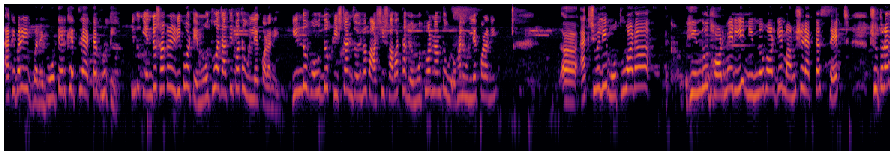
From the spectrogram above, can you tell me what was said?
একেবারেই মানে ভোটের ক্ষেত্রে একটা ঘুঁটি। কিন্তু কেন্দ্রীয় সরকারের রিপোর্টে মতুয়া জাতির কথা উল্লেখ করা নেই। হিন্দু বৌদ্ধ খ্রিস্টান জৈন পার্সি সবার থাকলেও মতুয়ার নাম তো ওখানে উল্লেখ করা নেই। অ্যাকচুয়ালি মতুয়ারা হিন্দু ধর্মেরই নিম্নবর্গের মানুষের একটা সেক্ট সুতরাং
